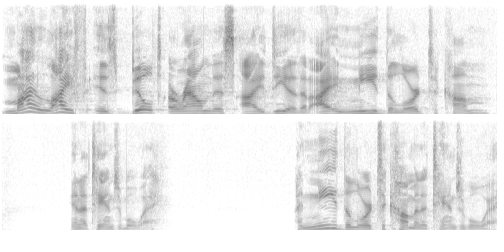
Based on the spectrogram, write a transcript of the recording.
My life is built around this idea that I need the Lord to come in a tangible way. I need the Lord to come in a tangible way.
